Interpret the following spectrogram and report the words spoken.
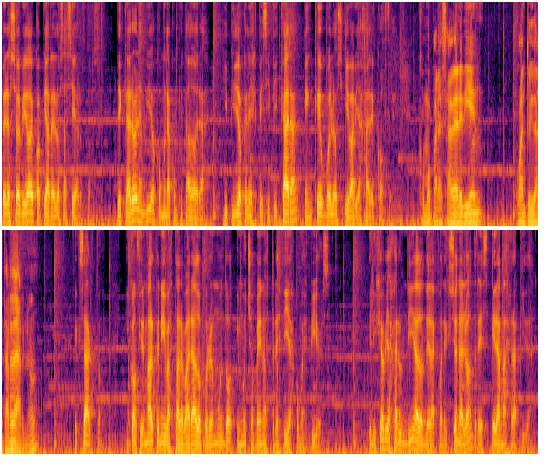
pero se olvidó de copiarle los aciertos. Declaró el envío como una computadora y pidió que le especificaran en qué vuelos iba a viajar el cofre. Como para saber bien cuánto iba a tardar, ¿no? Exacto. Y confirmar que no iba a estar varado por el mundo y mucho menos tres días como Spears. Eligió viajar un día donde la conexión a Londres era más rápida.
